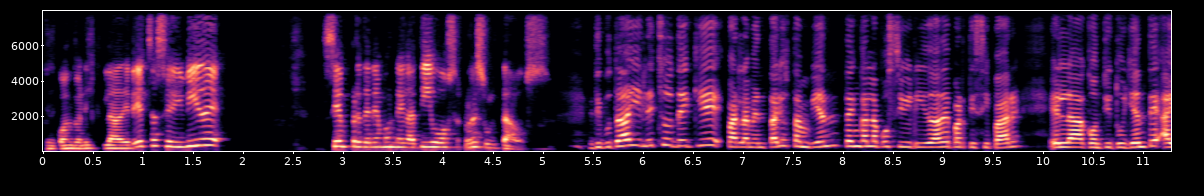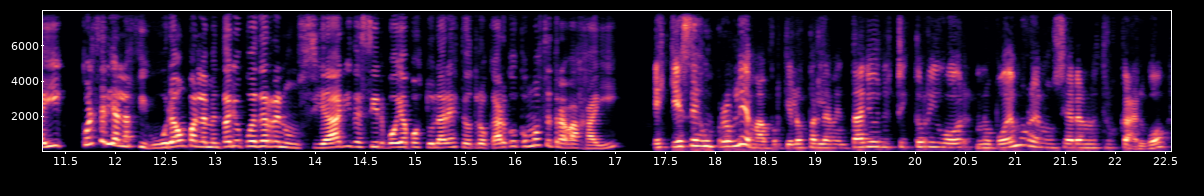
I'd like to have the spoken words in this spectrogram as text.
que cuando la- derecha se divide, siempre tenemos negativos resultados. Diputada, y el hecho de que parlamentarios también tengan la posibilidad de participar en la constituyente, ahí, ¿cuál sería la figura? ¿Un parlamentario puede renunciar y decir voy a postular a este otro cargo? ¿Cómo se trabaja ahí? Es que ese es un problema, porque los parlamentarios en estricto rigor no podemos renunciar a nuestros cargos.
